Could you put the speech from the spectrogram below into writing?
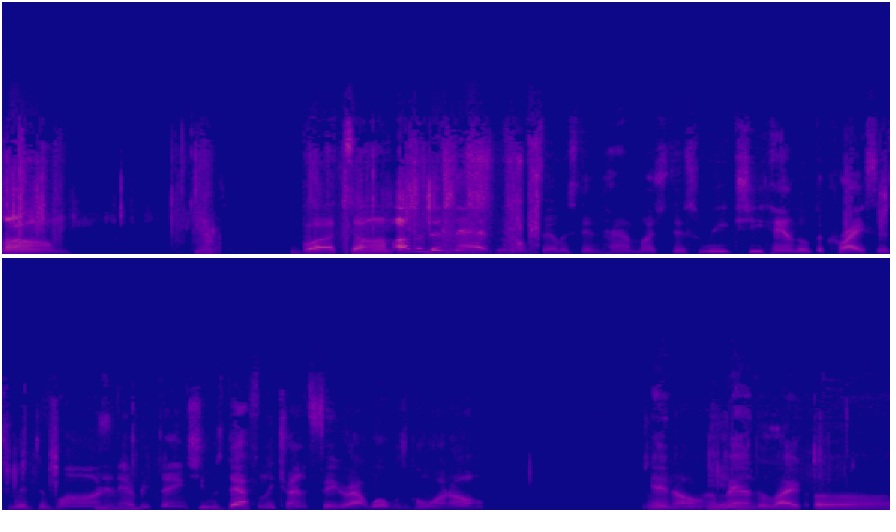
Um, Yeah. but um, other than that, you know, Phyllis didn't have much this week. She handled the crisis with Devon and Mhm. everything. She was definitely trying to figure out what was going on. You know, Yeah. Amanda like, uh,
